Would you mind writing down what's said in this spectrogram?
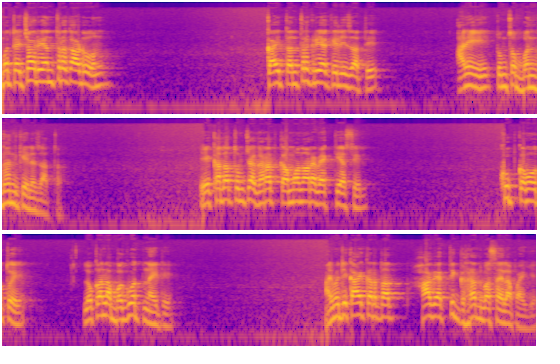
मग त्याच्यावर यंत्र काढून काही तंत्रक्रिया केली जाते आणि तुमचं बंधन केलं जातं. एखादा तुमच्या घरात कमावणारा व्यक्ती असेल खूप कमवतो आहे लोकांना बघवत नाही ते. आणि मग ते काय करतात? हा व्यक्ती घरात बसायला पाहिजे.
